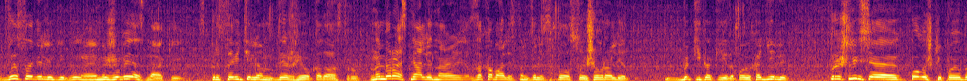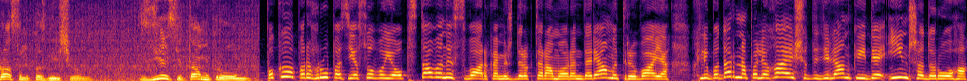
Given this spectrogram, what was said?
Выставили э, межевые знаки с представителем Держгеокадастру. Номера сняли, на, заховались там за лесополосой «Шевролет». Быки какие-то повыходили. Пришли все колышки, повыбрасывали, познищивали. Здесь и там, и кругом. Поки опергрупа з'ясовує обставини, сварка між директорами-орендарями триває. Хлібодар наполягає, що до ділянки йде інша дорога,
